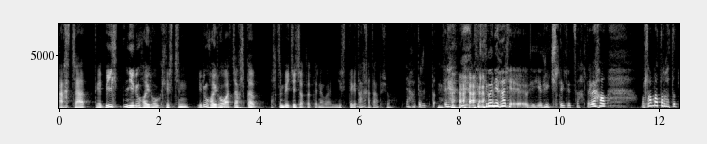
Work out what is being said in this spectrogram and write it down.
гаргачаад тэгээ биелэлт нь 92% гэхэлэр чинь 92% аз жаргалтай болцсон байж ч одоо тэр нэг нэртэйгээ тарахад байгаа юм шүү. Яг тэр төлөвлөгөөнийхөө хэрэгжилтэйг л үзсэн хаа. Яг Улаанбаатар хотод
